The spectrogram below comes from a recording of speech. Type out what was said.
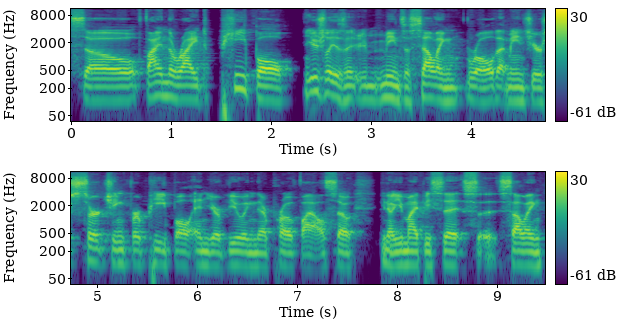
So find the right people usually it means a selling role. That means you're searching for people and you're viewing their profiles. So, you know, you might be s- selling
